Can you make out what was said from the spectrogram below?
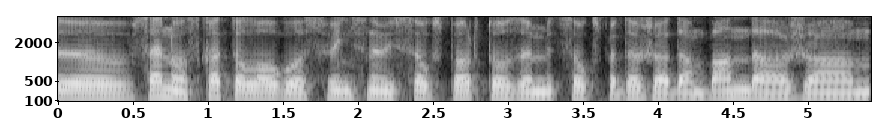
eh, senos katalogos viņus nevis sauc par ortozēm, bet sauc par dažādām bandāžām,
